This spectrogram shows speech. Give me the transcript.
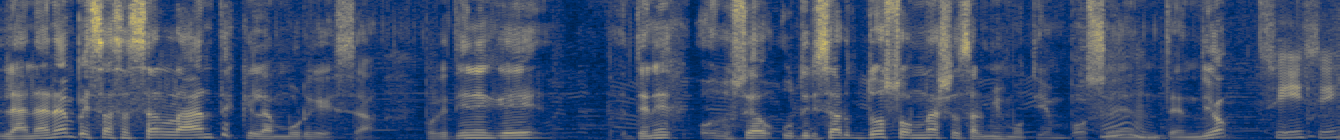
la ananá, empezás a hacerla antes que la hamburguesa. Porque tiene que tenés, o sea, utilizar dos hornallas al mismo tiempo. ¿Se Mm. entendió? Sí, sí.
